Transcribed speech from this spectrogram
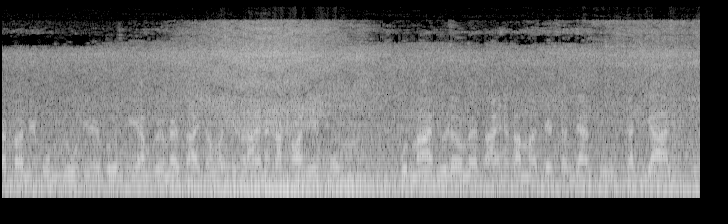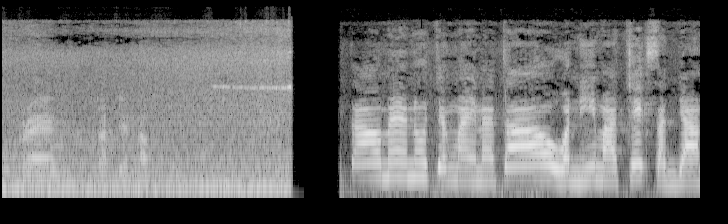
ว่าตอนนี้ผมอยู่ที่พื้นที่อำเภอแม่สายจังหวัดเชียงรายนะครับ ตอนนี้ผมบุญมาดิวเลอร์แม่สายนะครับ มาเช็คสัญญาณฟิวสัญญาณแรงชัดเจนครับ เจ้าแม่นุชเจียงใหม่นะเจ้า วันนี้มาเช็คสัญญาณ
